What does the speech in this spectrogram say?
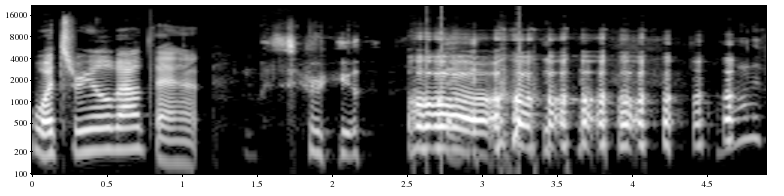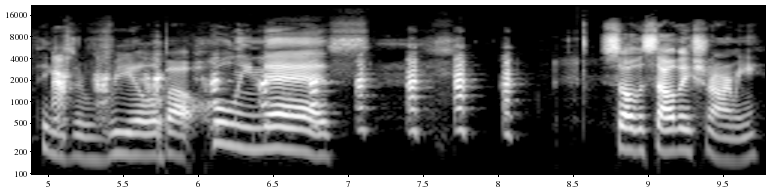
What's real about that? What's real? Oh. A lot of things are real about holiness. So the Salvation Army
